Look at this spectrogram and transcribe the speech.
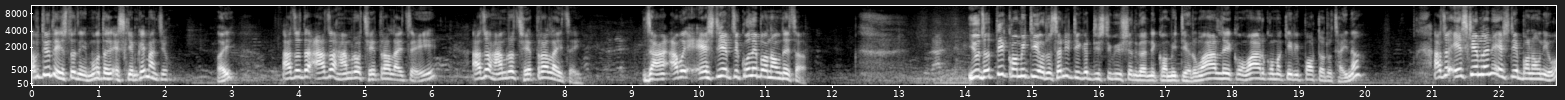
अब त्यो त यस्तो नि म त एसकेएमकै मान्छे हो है। आज त आज हाम्रो क्षेत्रलाई चाहिँ आज हाम्रो क्षेत्रलाई चाहिँ जहाँ अब एसडिएफ चाहिँ कसले बनाउँदैछ? यो जति कमिटीहरू छ नि टिकट डिस्ट्रिब्युसन गर्ने कमिटीहरू उहाँहरूले उहाँहरूकोमा के रिपोर्टहरू छैन? आज एसकेएमलाई नै एसडिएफ बनाउने हो।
